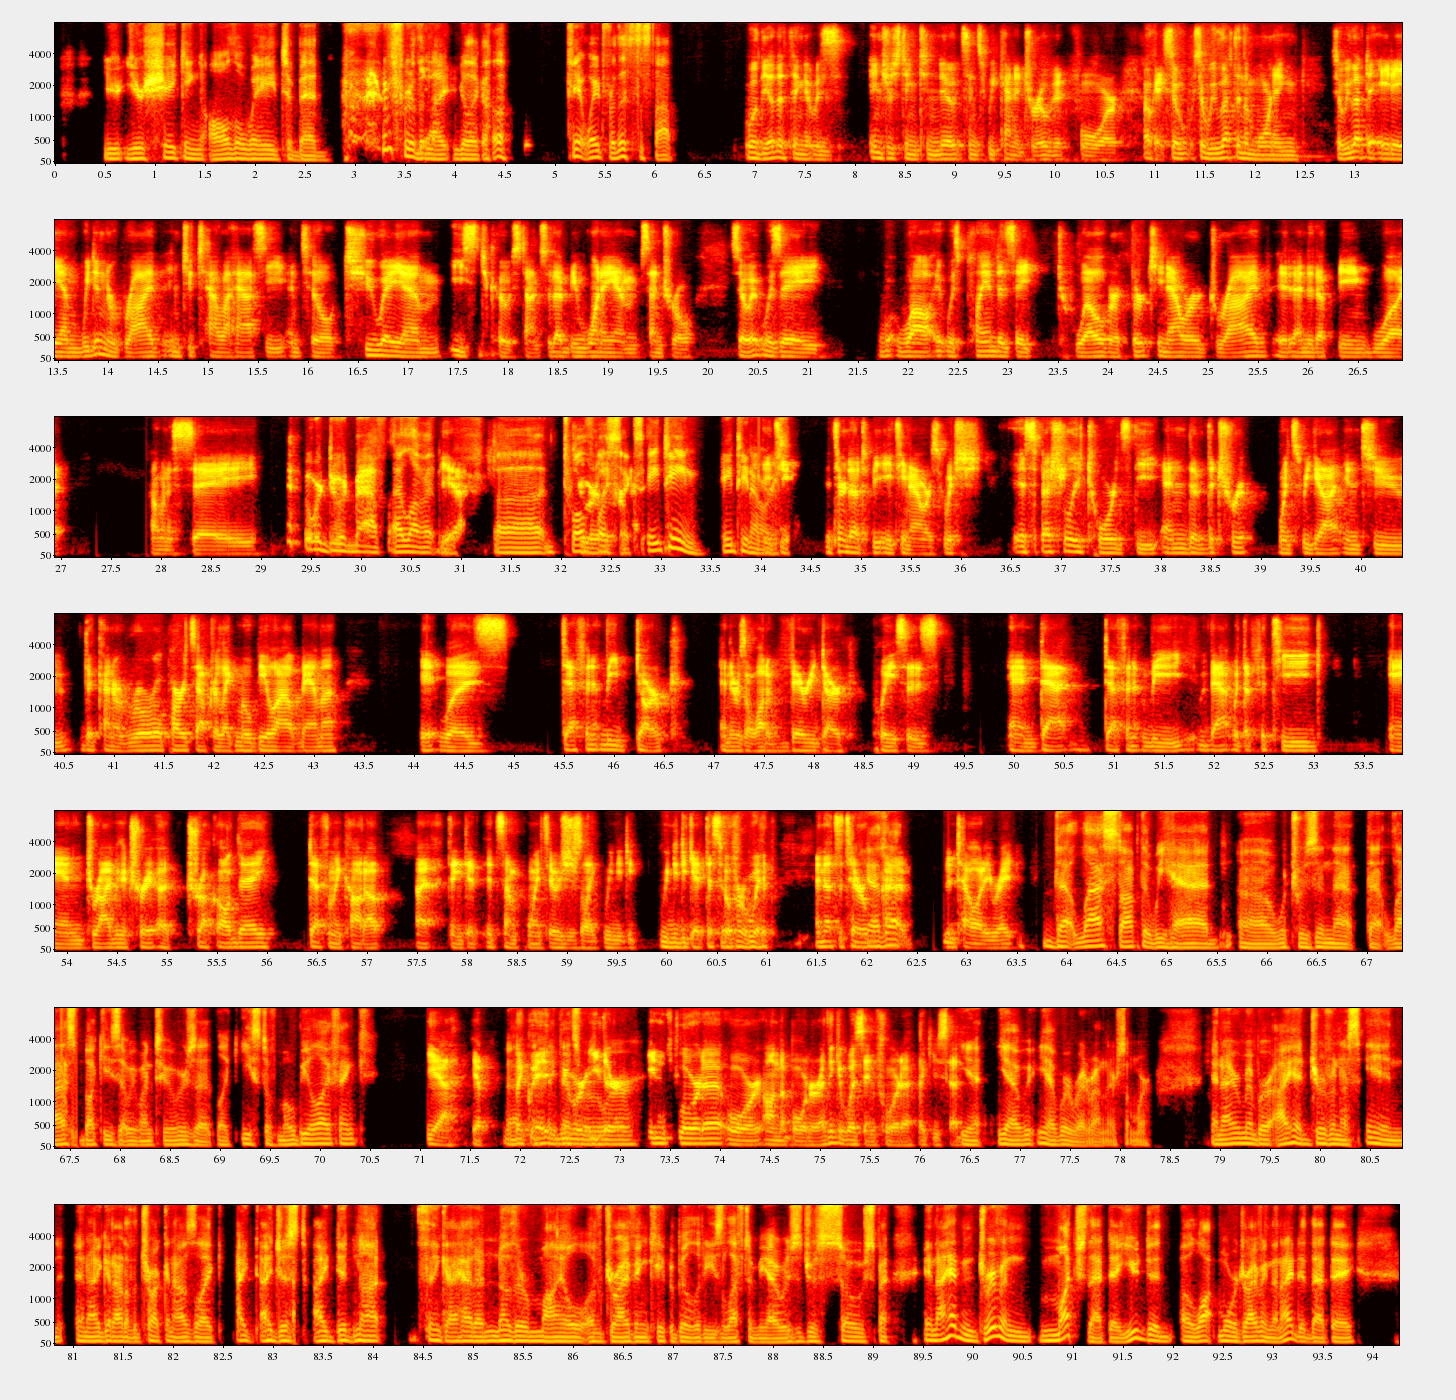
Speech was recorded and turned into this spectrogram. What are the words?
you're you're shaking all the way to bed for the night. And you're like, oh, can't wait for this to stop. Well, the other thing that was interesting to note since we kind of drove it for okay, so so we left in the morning. So we left at 8 a.m. We didn't arrive into Tallahassee until 2 a.m. East Coast time. So that'd be 1 a.m. Central. So it was a while it was planned as a 12 or 13 hour drive, it ended up being what I want to say We're doing math. I love it. Yeah. Uh, 12 Too early plus for 6, 18, 18 hours. 18. It turned out to be 18 hours, which especially towards the end of the trip, once we got into the kind of rural parts after like Mobile, Alabama, it was definitely dark and there was a lot of very dark places. And that definitely, that with the fatigue and driving a, tra- a truck all day definitely caught up. I I think at, at some points it was just like we need to we need to get this over with, and that's a terrible Yeah, kind of mentality, right? That last stop that we had, uh, which was in that that last Buc-ee's that we went to, was at like east of Mobile, I think. Yeah, yep. Uh, like I think we were where we either were. in Florida or on the border. I think it was in Florida, like you said. Yeah, yeah, we, yeah, we're right around there somewhere. And I remember I had driven us in, and I got out of the truck, and I was like, I, I just, I did not think I had another mile of driving capabilities left in me. I was just so spent, and I hadn't driven much that day. You did a lot more driving than I did that day,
